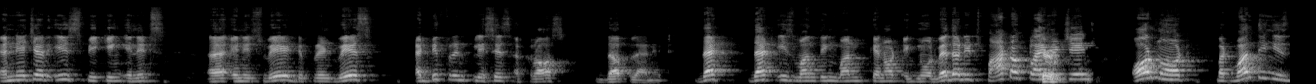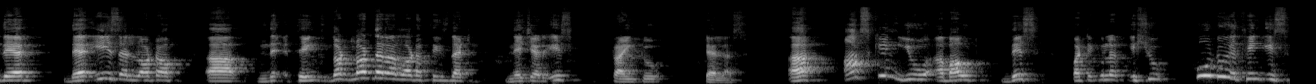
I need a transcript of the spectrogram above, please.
And nature is speaking in its uh, in its way different ways at different places across the planet. That that is one thing one cannot ignore. Whether it's part of climate sure. change or not but one thing is there there is a lot of uh, things not lot there are a lot of things that nature is trying to tell us. Uh, asking you about this particular issue who do you think is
